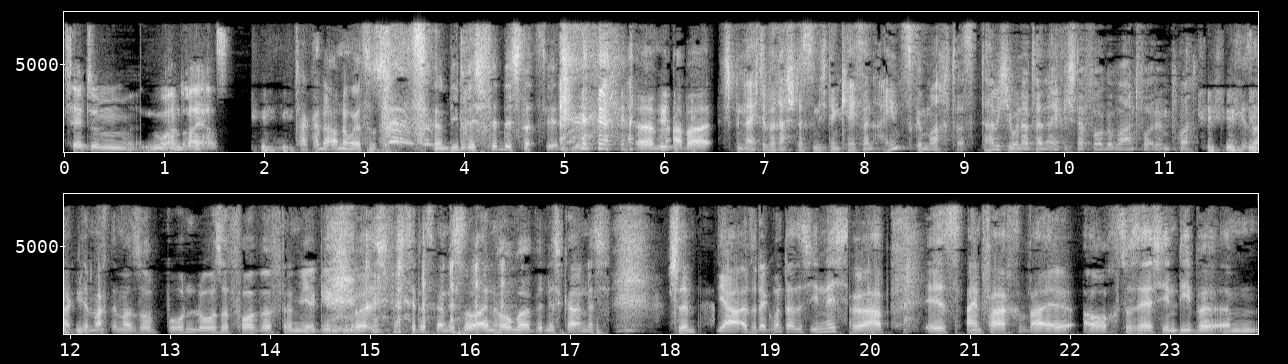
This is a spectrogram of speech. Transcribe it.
Tatum nur an drei hast? Ja, keine Ahnung, also so, so niedrig finde ich das jetzt nicht. ähm, aber ich bin leicht überrascht, dass du nicht den Case an eins gemacht hast. Da habe ich Jonathan eigentlich davor gewarnt vor dem Pod. Wie gesagt, ihr macht immer so bodenlose Vorwürfe mir gegenüber. Ich verstehe das gar nicht. So ein Homer bin ich gar nicht. Schlimm. Ja, also der Grund, dass ich ihn nicht höher habe, ist einfach, weil auch so sehr ich ihn liebe, ähm,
